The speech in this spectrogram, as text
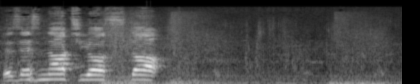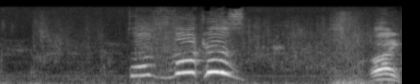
This is not your stop! Oi!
